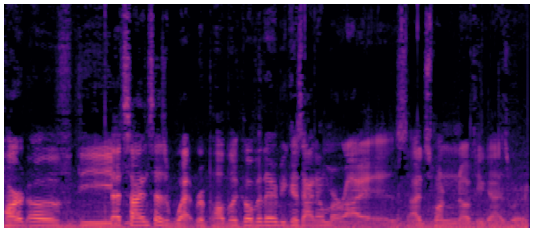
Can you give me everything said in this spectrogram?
part of the that sign says Wet Republic over there? Because I know Mariah is. I just wanted to know if you guys were.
